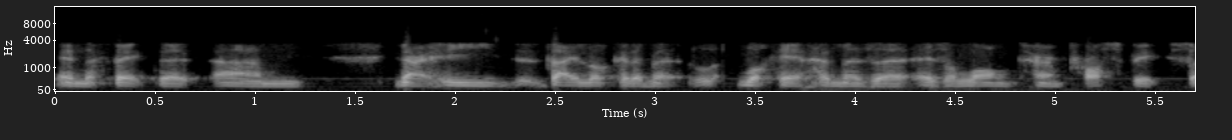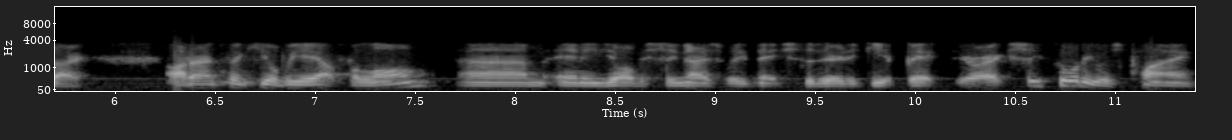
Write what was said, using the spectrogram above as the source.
and the fact that um, you know he they look at him look at him as a as a long term prospect. So I don't think he'll be out for long, um, and he obviously knows what he needs to do to get back there. I actually thought he was playing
